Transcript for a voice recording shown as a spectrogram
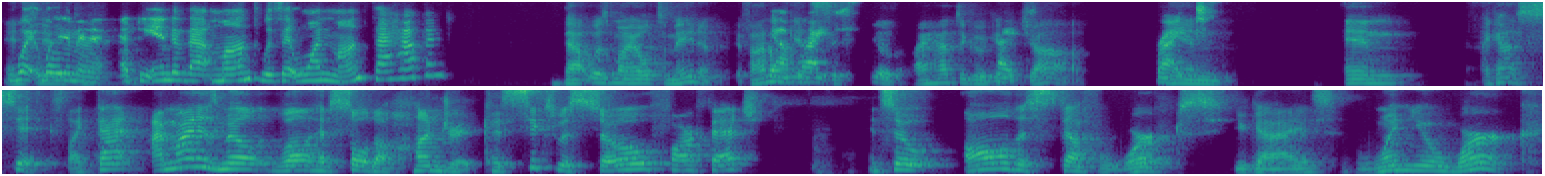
wait, wait a minute. At the end of that month, was it one month that happened? That was my ultimatum. If I don't yeah, get right. six deals, I have to go get right. a job. Right. And and I got six. Like that, I might as well well have sold a hundred because six was so far-fetched. And so all the stuff works, you guys, when you work.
